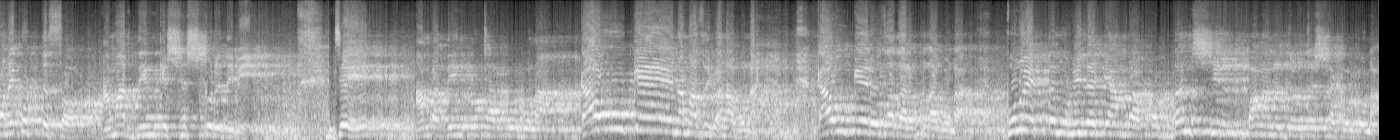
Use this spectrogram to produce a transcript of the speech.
মনে করতেছ আমার দিনকে শেষ করে দিবে যে আমরা দিন প্রচার করব না কাউকে নামাজি বানাবো না কাউকে রোজাদার বানাবো না কোনো একটা মহিলাকে আমরা পদ্মানশীল বানানোর জন্য চেষ্টা করব না।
